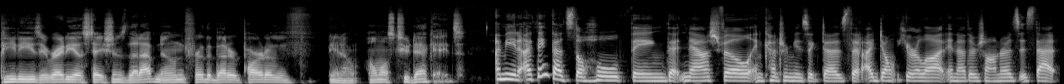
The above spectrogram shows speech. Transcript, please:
pds at radio stations that i've known for the better part of you know almost two decades I mean, I think that's the whole thing that Nashville and country music does that I don't hear a lot in other genres is that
